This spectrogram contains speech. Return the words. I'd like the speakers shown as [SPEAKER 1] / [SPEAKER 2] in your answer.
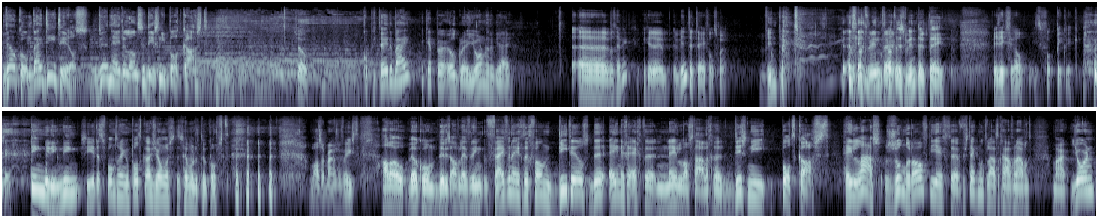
[SPEAKER 1] Welkom bij Details, de Nederlandse Disney-podcast.
[SPEAKER 2] Zo, kopje thee erbij. Ik heb uh, Earl Grey. Jorn, wat heb jij?
[SPEAKER 3] Uh, wat heb ik? Uh, winterthee volgens mij.
[SPEAKER 2] Winter?
[SPEAKER 3] Het is winter.
[SPEAKER 2] Wat is winterthee?
[SPEAKER 3] Weet ik veel. Iets van Pickwick.
[SPEAKER 2] Oké. Ding, ding, ding. Zie je, dat sponsoring een podcast, jongens. Dat is helemaal de toekomst. Was er maar zo'n feest. Hallo, welkom. Dit is aflevering 95 van Details, de enige echte Nederlandstalige Disney-podcast. Helaas zonder Rolf, die heeft uh, verstek moeten laten gaan vanavond. Maar Jorn...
